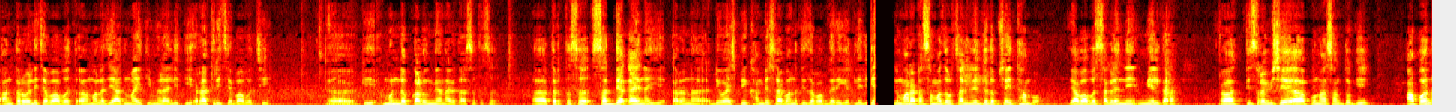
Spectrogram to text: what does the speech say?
अंतरवालीच्या बाबत मला जी आज माहिती मिळाली ती रात्रीच्या बाबतची की मंडप काढून देणार आहेत असं तसं. तर तसं सध्या काय नाही आहे कारण डी वाय एस पी खांबे साहेबांना ती जबाबदारी घेतलेली मराठा समाजावर चाललेली दडपशाही थांबवा. याबाबत सगळ्यांनी मेल करा. तिसरा विषय पुन्हा सांगतो की आपण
